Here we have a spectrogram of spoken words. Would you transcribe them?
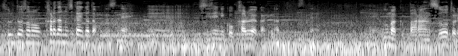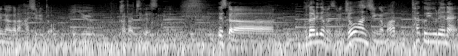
するとその体の使い方もですね、えー、自然にこう軽やかになってですねうまくバランスを取りながら走るという形ですね。ですから下りでもですね上半身が全く揺れない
